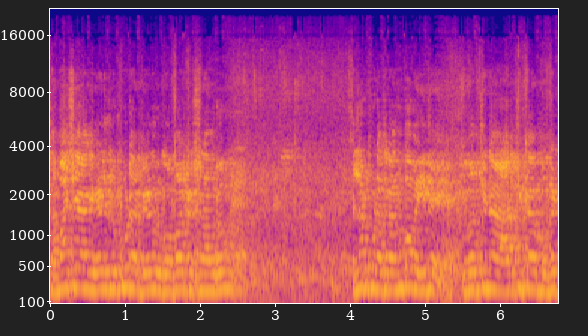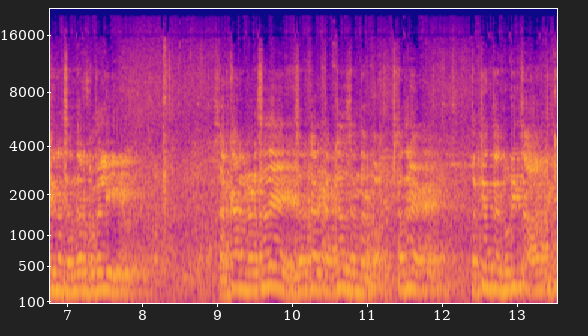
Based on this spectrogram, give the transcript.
ತಮಾಷೆಯಾಗಿ ಹೇಳಿದರೂ ಕೂಡ ಬೇಳೂರು ಗೋಪಾಲಕೃಷ್ಣ ಅವರು. ಎಲ್ಲರೂ ಕೂಡ ಅದರ ಅನುಭವ ಇದೆ. ಇವತ್ತಿನ ಆರ್ಥಿಕ ಮುಗ್ಗಟ್ಟಿನ ಸಂದರ್ಭದಲ್ಲಿ ಸರ್ಕಾರ ನಡೆಸೋದೇ ಸರ್ಕಾರ ಕಷ್ಟದ ಸಂದರ್ಭ. ಆದರೆ ಅತ್ಯಂತ ನುರಿತ ಆರ್ಥಿಕ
